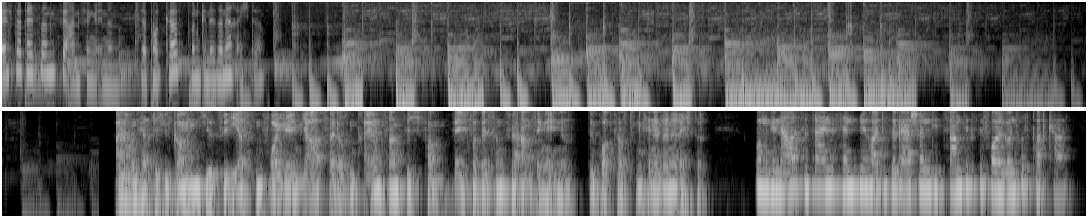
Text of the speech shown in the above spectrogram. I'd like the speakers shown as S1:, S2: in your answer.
S1: Weltverbessern für AnfängerInnen, der Podcast von Kenne deine Rechte.
S2: Hallo und herzlich willkommen hier zur ersten Folge im Jahr 2023 von Weltverbessern für AnfängerInnen, dem Podcast von Kenne deine Rechte.
S1: Um genauer zu sein, senden wir heute sogar schon die 20. Folge unseres Podcasts.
